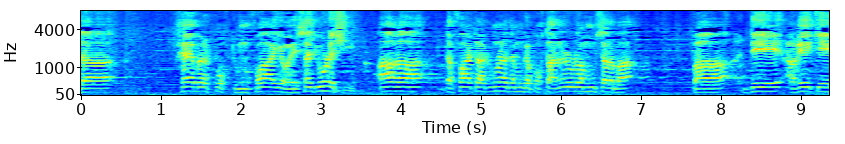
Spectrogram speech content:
د خیبر پښتونخوا یو حصه جوړه شي هغه د فاټ اړونه د موږ پښتانه وروڼه موږ سره به په دې هغه کې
